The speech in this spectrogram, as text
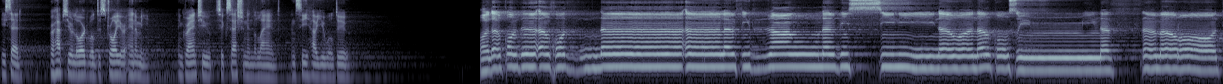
He said, Perhaps your Lord will destroy your enemy and grant you succession in the land and see how you will do. ولقد أخذنا آل فرعون بالسنين ونقص من الثمرات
